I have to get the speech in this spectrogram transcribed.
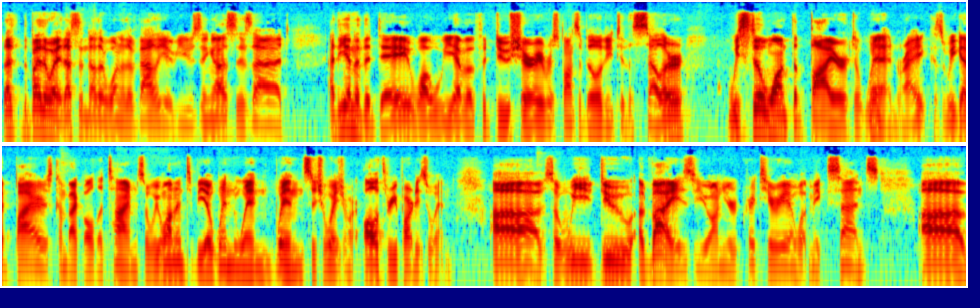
that. By the way, that's another one of the value of using us is that at the end of the day, while we have a fiduciary responsibility to the seller, we still want the buyer to win, right? Because we get buyers come back all the time. So we want it to be a win-win-win situation where all three parties win. Uh, so we do advise you on your criteria and what makes sense. Uh,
